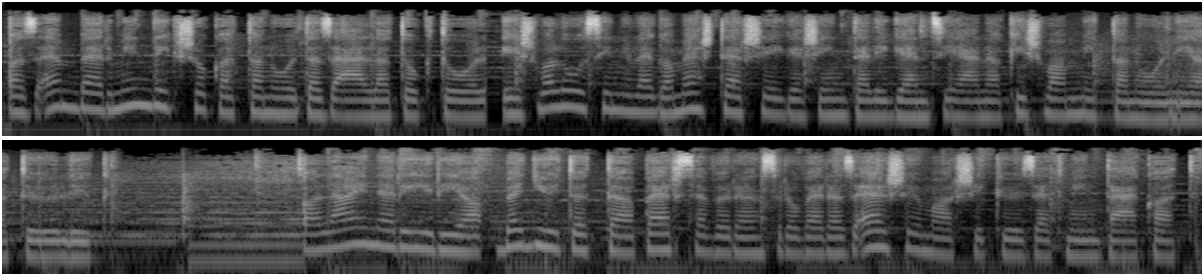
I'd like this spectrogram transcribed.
Az ember mindig sokat tanult az állatoktól, és valószínűleg a mesterséges intelligenciának is van mit tanulnia tőlük. A Liner írja, begyűjtötte a Perseverance rover az első marsi kőzet mintákat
